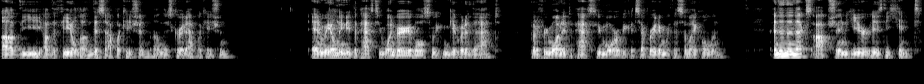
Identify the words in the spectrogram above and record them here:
of the, of the field on this application, on this grid application. And we only need to pass through one variable so we can get rid of that. But if we wanted to pass through more, we could separate them with a semicolon. And then the next option here is the hint.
